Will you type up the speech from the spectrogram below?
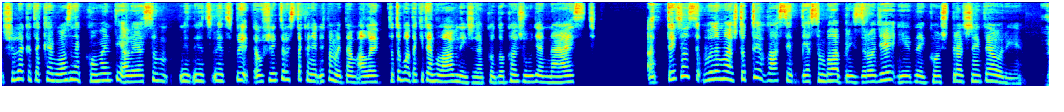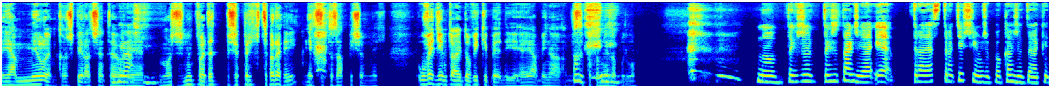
všelijaké také rôzne komenty, ale ja som, ja, ja, ja, už niektoré si také nepamätám, ale toto bol taký ten hlavný, že ako dokážu ľudia nájsť. A teď som si uvedomila, že toto je vlastne, ja som bola pri zrode jednej konšpiračnej teórie. Ja milujem konšpiračné teórie. Ja. Môžeš mi povedať, že pri ktorej? Nech si to zapíšem. Nech. Uvedím to aj do Wikipédie, hej, aby, na, aby okay. sa potom nezabudlo. No, takže, takže tak, že ja, ja teda ja sa teda teším, že pokaždé teda, keď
